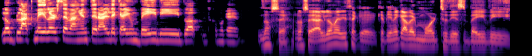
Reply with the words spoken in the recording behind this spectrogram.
los blackmailers se van a enterar de que hay un baby, como que... No sé, no sé. Algo me dice que, que, tiene que haber more to this baby.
